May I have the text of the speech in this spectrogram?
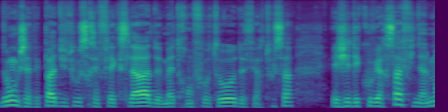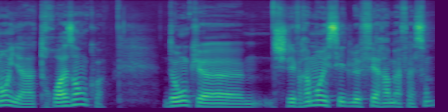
Donc j'avais pas du tout ce réflexe-là de mettre en photo, de faire tout ça. Et j'ai découvert ça finalement il y a trois ans, quoi. Donc euh, je l'ai vraiment essayé de le faire à ma façon.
